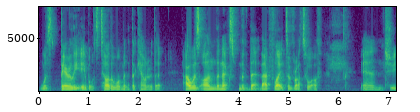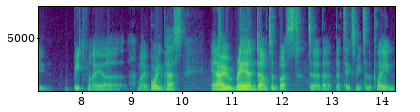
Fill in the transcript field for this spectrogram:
was barely able to tell the woman at the counter that I was on the next that that flight to Wrocław, and she beat my uh, my boarding pass, and I ran down to the bus to, that that takes me to the plane,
